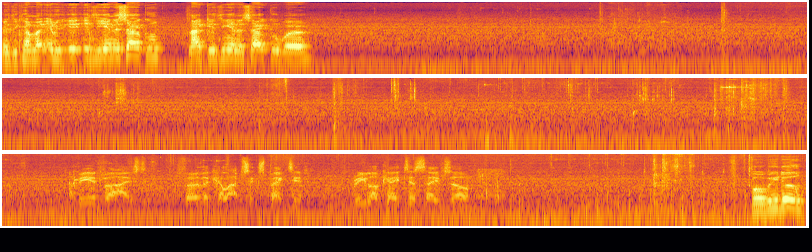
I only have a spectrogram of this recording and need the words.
Is he coming? Is, he in the circle? Like, is he in the circle where? Be advised. Further collapse expected. Relocate to safe zone. What we do?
